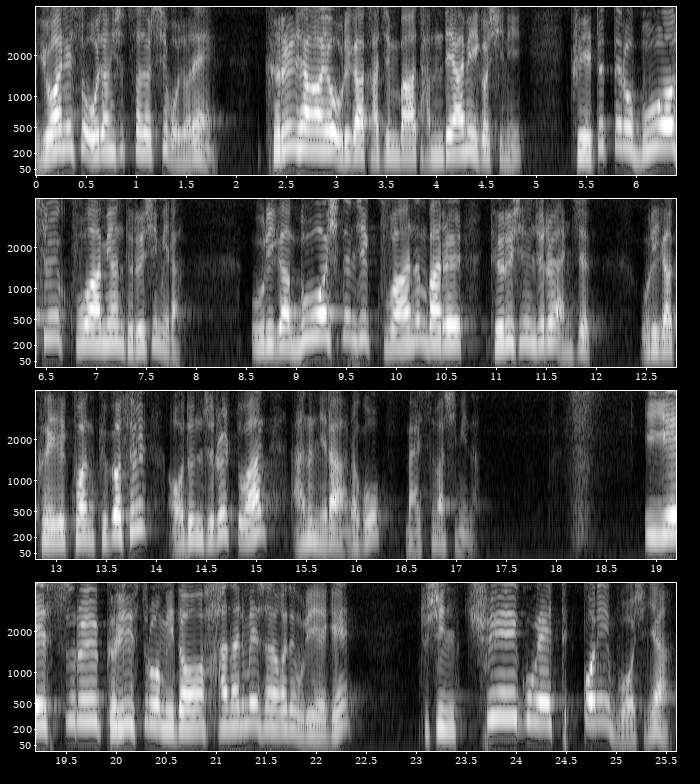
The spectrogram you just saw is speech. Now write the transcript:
요한일서 5장 14절 15절에 그를 향하여 우리가 가진 바 담대함이 이것이니 그의 뜻대로 무엇을 구하면 들으심이라 우리가 무엇이든지 구하는 바를 들으시는 줄을 안즉 우리가 그에게 구한 그것을 얻은 줄을 또한 아느니라라고 말씀하십니다. 이 예수를 그리스도로 믿어 하나님의 자녀가 된 우리에게 주신 최고의 특권이 무엇이냐?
